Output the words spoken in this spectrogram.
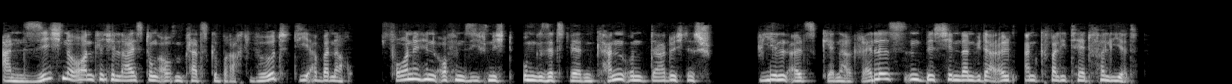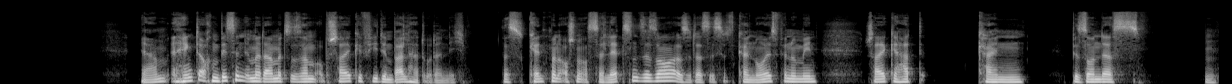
an sich eine ordentliche Leistung auf den Platz gebracht wird, die aber nach vorne hin offensiv nicht umgesetzt werden kann und dadurch das Spiel als generelles ein bisschen dann wieder an Qualität verliert. Ja, hängt auch ein bisschen immer damit zusammen, ob Schalke viel den Ball hat oder nicht. Das kennt man auch schon aus der letzten Saison, also das ist jetzt kein neues Phänomen. Schalke hat kein besonders hm,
